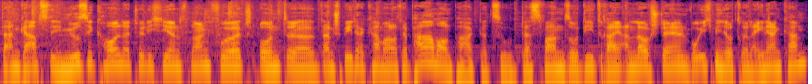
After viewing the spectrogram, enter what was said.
Dann gab es die Music Hall natürlich hier in Frankfurt und äh, dann später kam auch noch der Paramount Park dazu. Das waren so die drei Anlaufstellen, wo ich ich mich noch dran erinnern kann,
